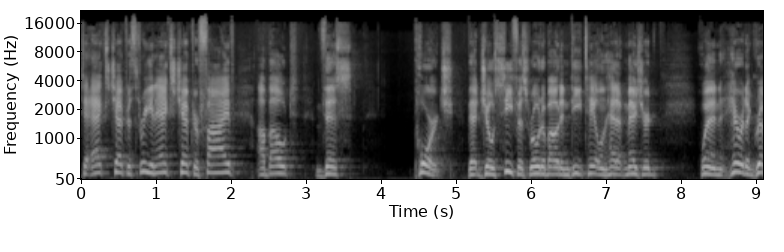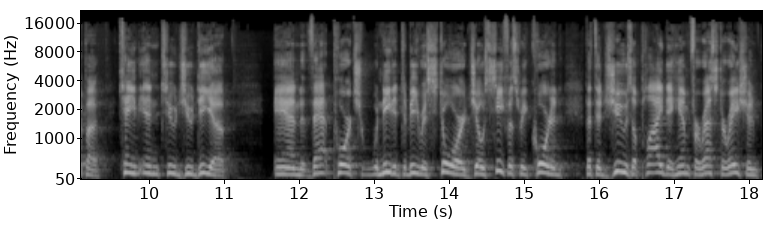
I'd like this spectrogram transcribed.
to Acts chapter 3 and Acts chapter 5 about this porch that Josephus wrote about in detail and had it measured when Herod Agrippa came into Judea and that porch needed to be restored, Josephus recorded that the Jews applied to him for restoration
